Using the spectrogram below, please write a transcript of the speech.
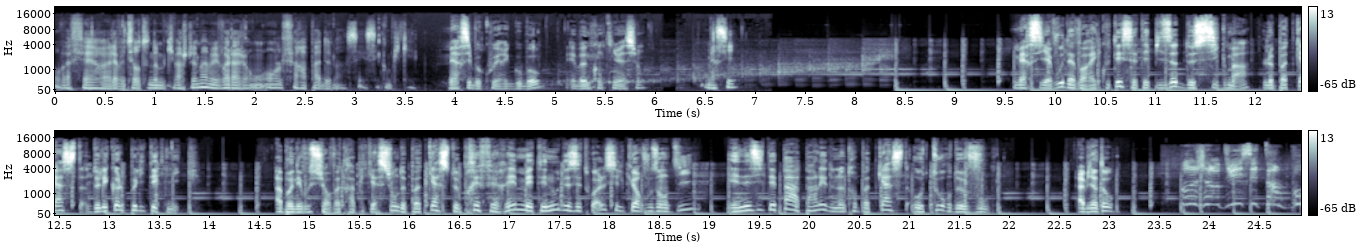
on va faire la voiture autonome qui marche demain, mais voilà, on ne le fera pas demain, c'est compliqué. Merci beaucoup Eric Goubeau et bonne continuation. Merci. Merci à vous d'avoir écouté cet épisode de Sigma, le podcast de l'école polytechnique. Abonnez-vous sur votre application de podcast préférée, mettez-nous des étoiles si le cœur vous en dit, et n'hésitez pas à parler de notre podcast autour de vous. À bientôt Aujourd'hui, c'est un beau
